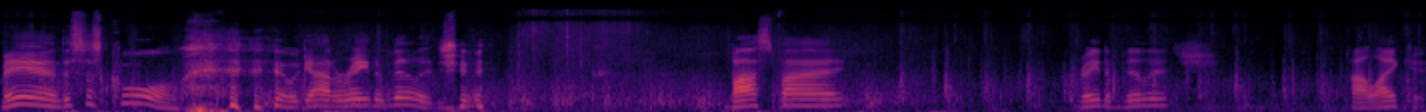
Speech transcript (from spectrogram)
Man, this is cool. we gotta raid a village. Boss fight. Raid a village. I like it.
